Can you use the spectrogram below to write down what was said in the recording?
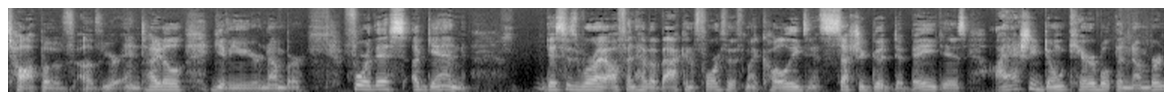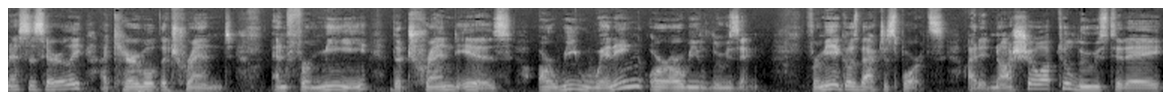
top of, of your end tidal, giving you your number. For this, again, this is where I often have a back and forth with my colleagues, and it's such a good debate. Is I actually don't care about the number necessarily. I care about the trend. And for me, the trend is: are we winning or are we losing? For me, it goes back to sports. I did not show up to lose today,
